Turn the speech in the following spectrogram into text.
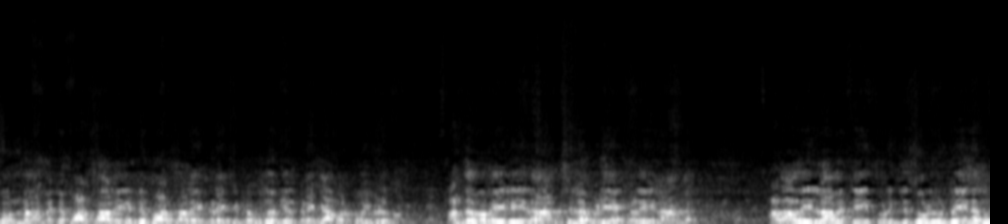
சொன்னால் மற்ற பாடசாலை எட்டு பாடசாலையும் கிடைக்கின்ற உதவிகள் கிடைக்காமல் போய்விடும். அந்த வகையிலே தான் சில விடயங்களை நாங்கள் அதாவது எல்லாவற்றையும் துணிந்து சொல்கின்ற எனது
